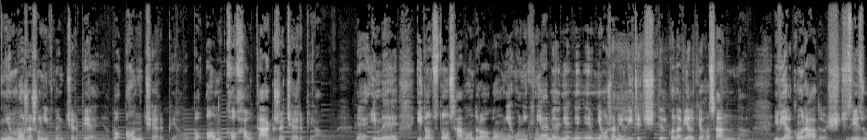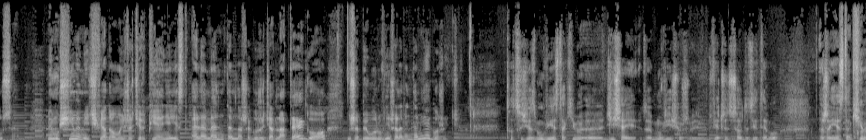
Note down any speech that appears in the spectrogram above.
nie możesz uniknąć cierpienia, bo On cierpiał, bo On kochał tak, że cierpiał. Nie? I my, idąc tą samą drogą, nie unikniemy, nie, nie, nie, możemy liczyć tylko na wielkie hosanna i wielką radość z Jezusem. My musimy mieć świadomość, że cierpienie jest elementem naszego życia, dlatego, że było również elementem Jego życia. To, co się mówi, jest takim y, dzisiaj, mówiliśmy już dwie czy trzy audycje temu, że jest takim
